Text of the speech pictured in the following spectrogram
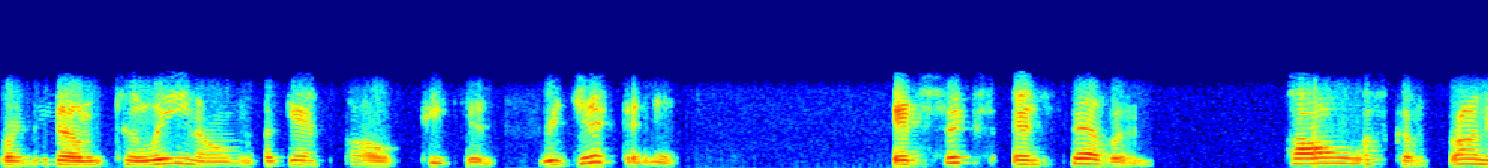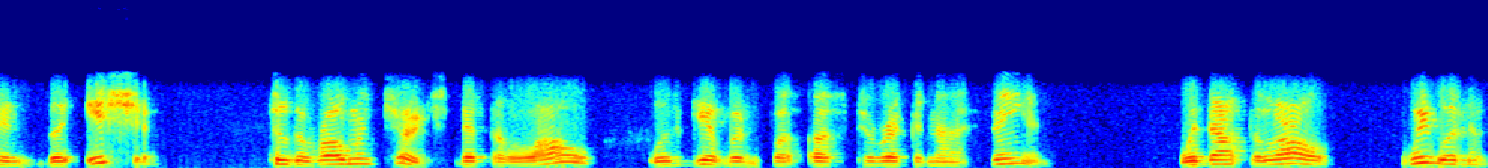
for them to lean on against Paul's teaching, rejecting it. In 6 and 7, Paul was confronting the issue to the Roman church that the law was given for us to recognize sin. Without the law, we wouldn't have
